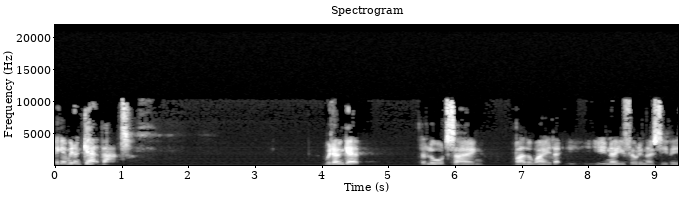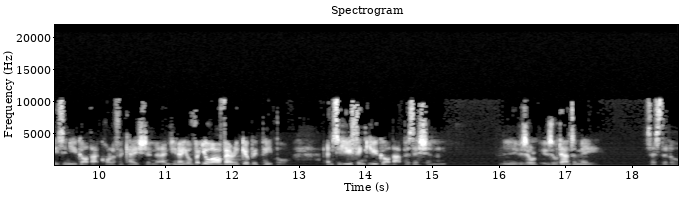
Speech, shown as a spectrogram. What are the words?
Again, we don't get that. We don't get the Lord saying, by the way, that you know you filled in those CVs and you got that qualification and you know you're, you are very good with people. And so you think you got that position it was all, it was all down to me, says the Lord.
